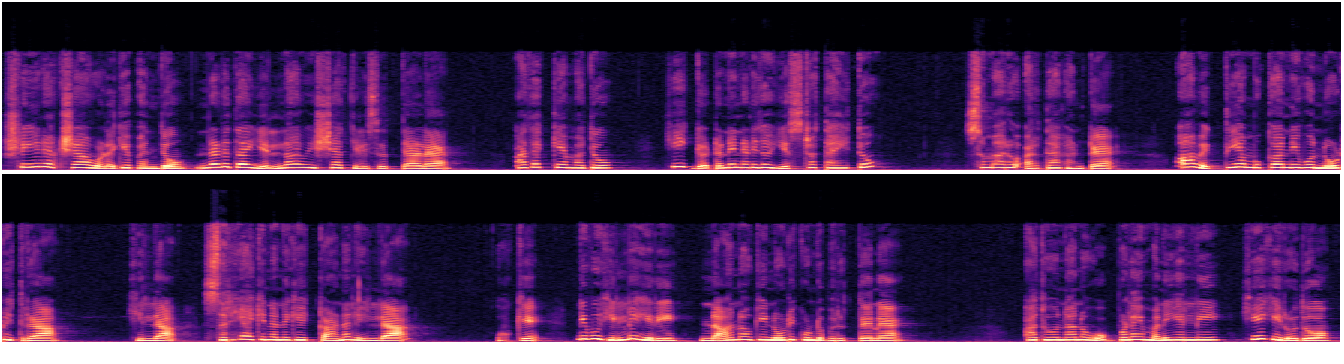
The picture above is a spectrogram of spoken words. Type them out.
ಶ್ರೀರಕ್ಷಾ ಒಳಗೆ ಬಂದು ನಡೆದ ಎಲ್ಲ ವಿಷಯ ತಿಳಿಸುತ್ತಾಳೆ. ಅದಕ್ಕೆ ಮಧು, ಈ ಘಟನೆ ನಡೆದು ಎಷ್ಟೊತ್ತಾಯಿತು? ಸುಮಾರು ಅರ್ಧ ಗಂಟೆ. ಆ ವ್ಯಕ್ತಿಯ ಮುಖ ನೀವು ನೋಡಿದ್ರಾ? ಇಲ್ಲ, ಸರಿಯಾಗಿ ನನಗೆ ಕಾಣಲಿಲ್ಲ. ಓಕೆ, ನೀವು ಇಲ್ಲೇ ಇರಿ, ನಾನೋಗಿ ನೋಡಿಕೊಂಡು ಬರುತ್ತೇನೆ. ಅದು ನಾನು ಒಬ್ಬಳೇ ಮನೆಯಲ್ಲಿ, ಹೀಗಿರೋದು?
